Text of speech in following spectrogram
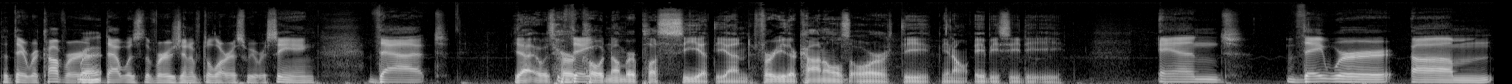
that they recovered? Right. That was the version of Dolores we were seeing. That yeah, it was her They- code number plus C at the end for either Connell's or the you know A B C D E. and they were um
